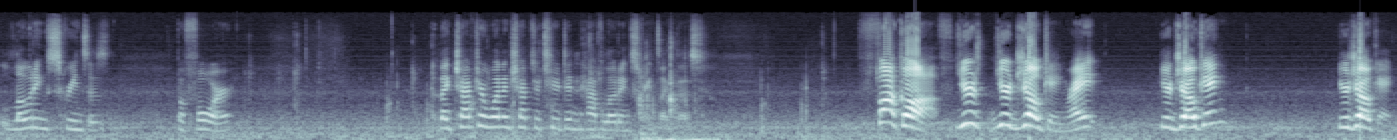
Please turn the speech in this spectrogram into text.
loading screens as before. Like chapter one and chapter two didn't have loading screens like this. Fuck off! You're you're joking, right? You're joking? You're joking.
